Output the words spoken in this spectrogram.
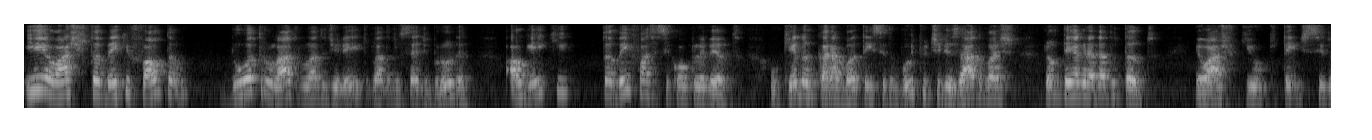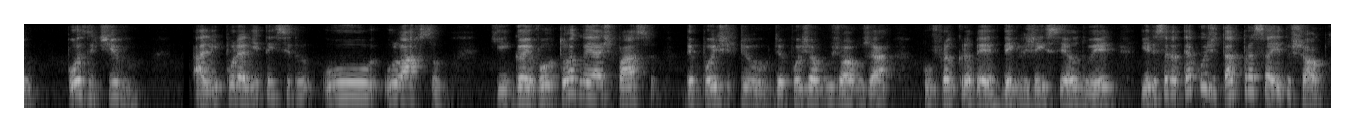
E eu acho também que falta do outro lado, do lado direito, do lado do Sed Brunner, alguém que também faça esse complemento. O Kenan Karaman tem sido muito utilizado, mas não tem agradado tanto. Eu acho que o que tem sido positivo ali por ali tem sido o, o Larson, que ganhou, voltou a ganhar espaço depois de, depois de alguns jogos já, com o Frank Kramer negligenciando ele, e ele sendo até cogitado para sair do Schalke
